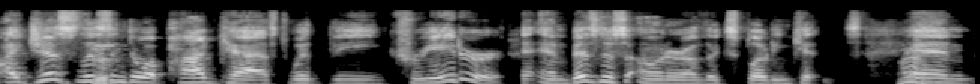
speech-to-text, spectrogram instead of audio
I just listened to a podcast with the creator and business owner of Exploding Kittens, right. and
